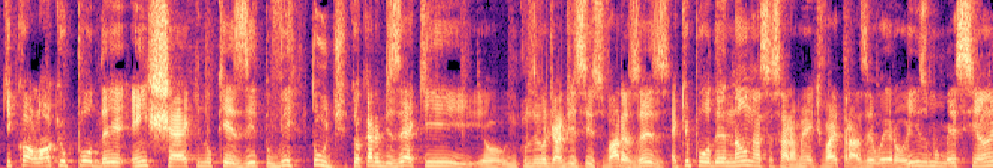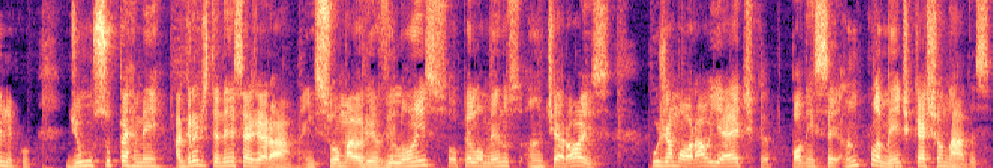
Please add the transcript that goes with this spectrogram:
que coloque o poder em xeque no quesito virtude. O que eu quero dizer é que, eu, inclusive eu já disse isso várias vezes, é que o poder não necessariamente vai trazer o heroísmo messiânico de um Superman. A grande tendência é gerar, em sua maioria, vilões ou pelo menos anti-heróis, cuja moral e ética podem ser amplamente questionadas.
